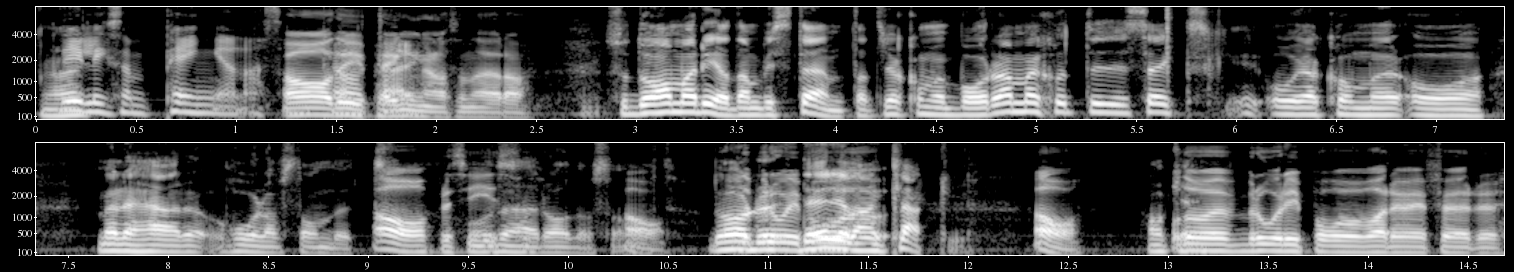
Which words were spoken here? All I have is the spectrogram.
Det är liksom pengarna som Ja, det är pratar. pengarna sån där. Så då har man redan bestämt att jag kommer borra med 76 och jag kommer att med det här håravståndet. Ja, Och precis. det här radavståndet. Ja. Då har Det du, det är på- redan klart. Ja, Okej. och då beror det på vad det är för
